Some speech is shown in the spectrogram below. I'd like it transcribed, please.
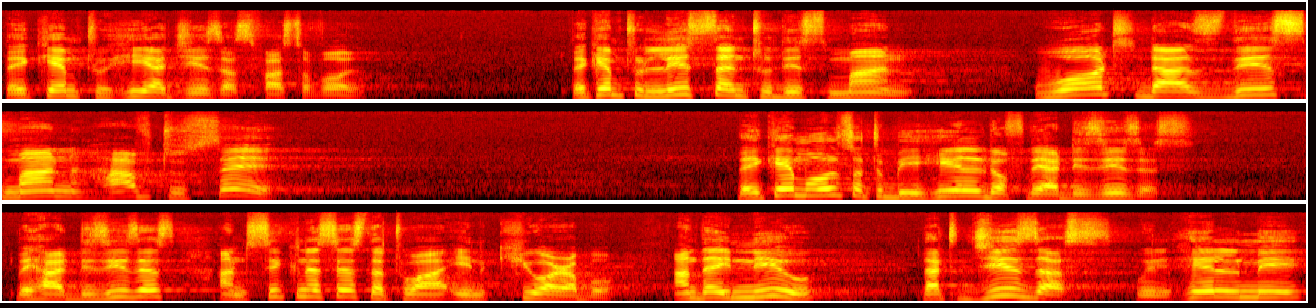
They came to hear Jesus, first of all. They came to listen to this man. What does this man have to say? They came also to be healed of their diseases. They had diseases and sicknesses that were incurable. And they knew that Jesus will heal me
